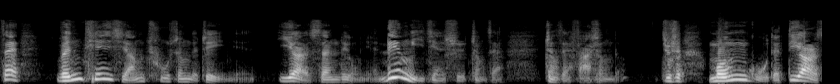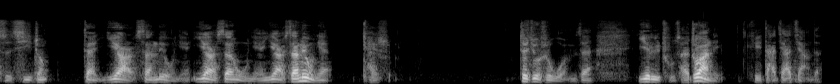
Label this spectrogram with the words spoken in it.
在文天祥出生的这一年，一二三六年，另一件事正在正在发生的，就是蒙古的第二次西征，在一二三六年、一二三五年、一二三六年开始。这就是我们在《耶律楚材传》里给大家讲的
